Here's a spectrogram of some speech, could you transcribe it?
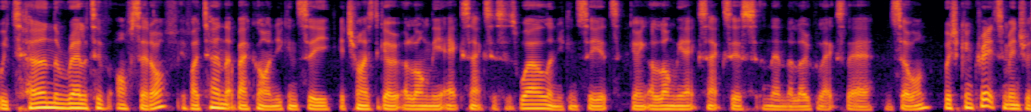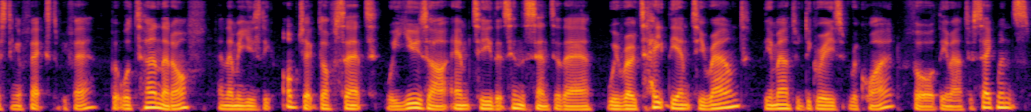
We turn the relative offset off. If I turn that back on, you can see it tries to go along the x-axis as well, and you can see it's going along the x-axis and then the local x there and so on, which can create some interesting effects to be fair, but we'll turn that off and then we use the object offset. We use our empty that's in the center there. We rotate the empty round, the amount of degrees required for the amount of segments,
